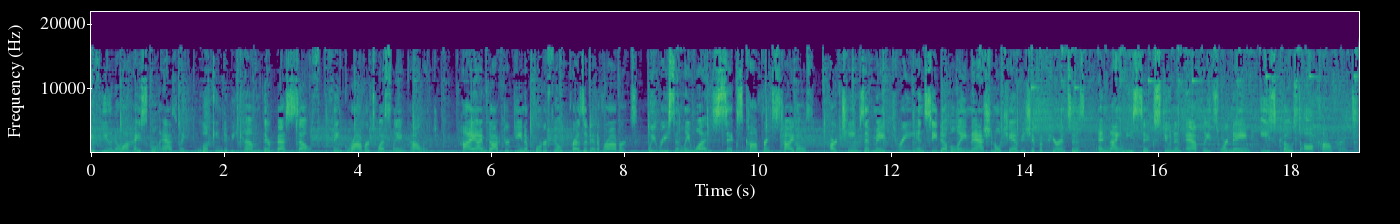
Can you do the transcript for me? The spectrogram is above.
If you know a high school athlete looking to become their best self, think Roberts Wesleyan College. Hi, I'm Dr. Deana Porterfield, president of Roberts. We recently won six conference titles. Our teams have made three NCAA national championship appearances, and 96 student athletes were named East Coast All Conference.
